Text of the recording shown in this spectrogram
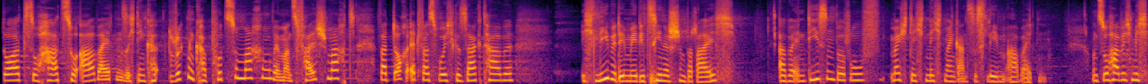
dort so hart zu arbeiten, sich den Rücken kaputt zu machen, wenn man es falsch macht, war doch etwas, wo ich gesagt habe, ich liebe den medizinischen Bereich, aber in diesem Beruf möchte ich nicht mein ganzes Leben arbeiten. Und so habe ich mich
